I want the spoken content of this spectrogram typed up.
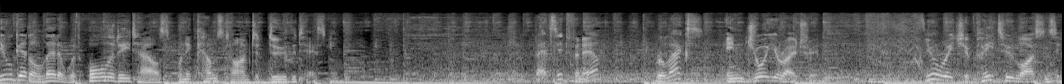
You'll get a letter with all the details when it comes time to do the test. That's it for now. Relax, enjoy your road trip. You'll reach your P2 licence in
